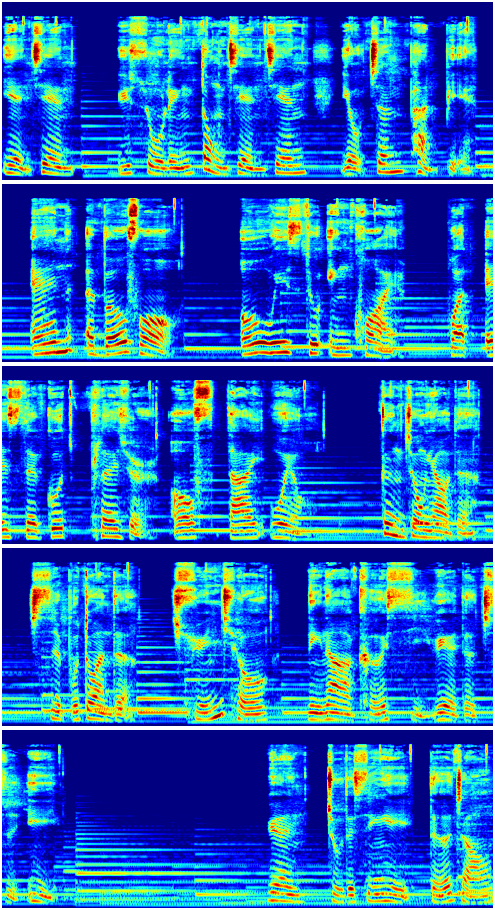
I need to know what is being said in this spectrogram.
眼见与属灵洞见间有真判别，and above all, always to inquire what is the good pleasure of Thy will。更重要的。是不断的寻求 你那可喜悦的旨意，愿主的心意得着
